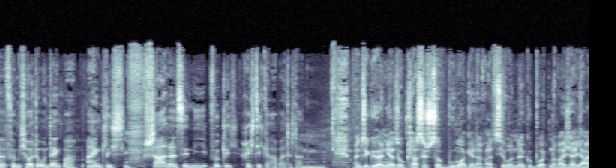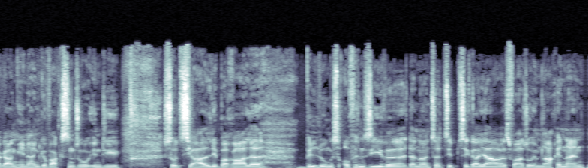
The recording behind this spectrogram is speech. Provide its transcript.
äh, für mich heute undenkbar. Eigentlich schade, dass sie nie wirklich richtig gearbeitet hat. Mhm. Ich meine, Sie gehören ja so klassisch zur Boomer-Generation, ne? geburtenreicher Jahrgang hineingewachsen, so in die sozialliberale Bildungsoffensive der 1970er Jahre. Es war so im Nachhinein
